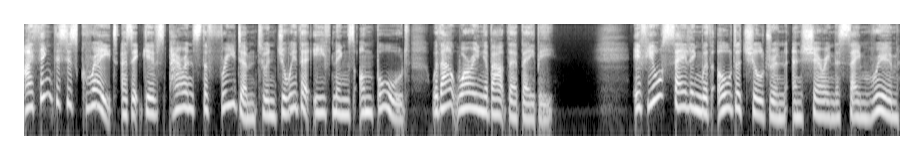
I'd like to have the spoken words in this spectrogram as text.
I think this is great as it gives parents the freedom to enjoy their evenings on board without worrying about their baby. If you're sailing with older children and sharing the same room,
